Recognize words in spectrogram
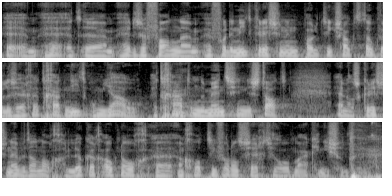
het, ehm, hè, dus van, ehm, voor de niet-christenen in de politiek zou ik het ook willen zeggen. Het gaat niet om jou. Het gaat Nee. om de mensen in de stad. En als christen hebben we dan nog gelukkig ook nog eh, een God die voor ons zegt... joh, maak je niet zo druk.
